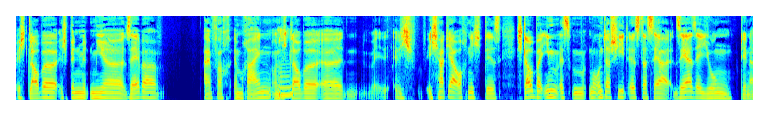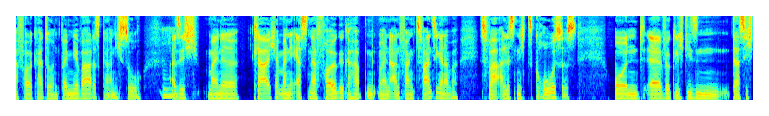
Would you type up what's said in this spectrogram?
ich glaube, ich bin mit mir selber einfach im Reinen und ich glaube, äh, ich, ich hatte ja auch nicht das, ich glaube bei ihm ist ein Unterschied ist, dass er sehr, sehr jung den Erfolg hatte und bei mir war das gar nicht so. Also ich meine, klar, ich habe meine ersten Erfolge gehabt mit meinen Anfang 20ern, aber es war alles nichts Großes. Und äh, wirklich diesen, dass ich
